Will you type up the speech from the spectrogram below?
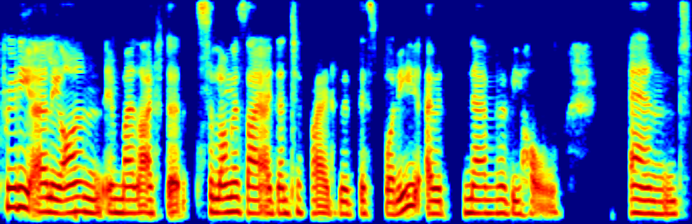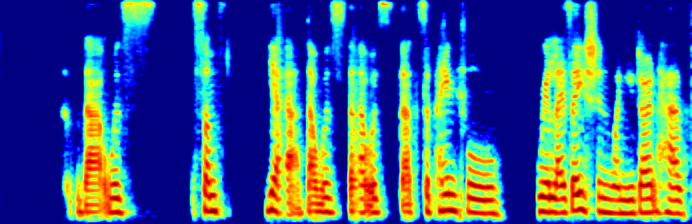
pretty early on in my life that so long as I identified with this body, I would never be whole. And that was some yeah, that was that was that's a painful realization when you don't have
